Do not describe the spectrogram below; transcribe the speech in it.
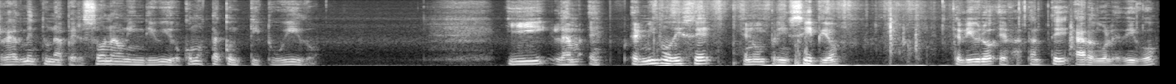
realmente una persona, un individuo, cómo está constituido. Y eh, él mismo dice en un principio, este libro es bastante arduo, les digo.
